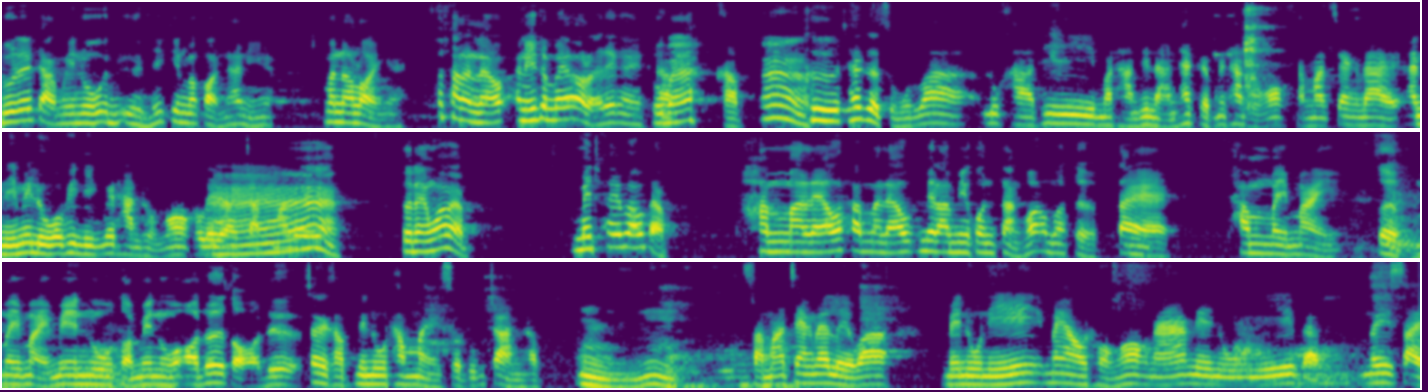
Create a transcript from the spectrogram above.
ดูได้จากเมนูอื่นๆที่กินมาก่อนหน้านี้เนี่ยมันอร่อยไง เพราะฉะนั้นแล้ว อันนี้จะไม่อร่อยได้ไงถูกไหมครับเออคือถ้าเกิดสมมุติว่าลูกค้าที่มาทานที่ร้านถ้าเกิดไม่ทานถั่วงอกสามารถแจ้งได้ อันนี้ไม่รู้ว่าพี่นิกไม่ทานถั่วงอกก็เลยเอาจัดมาเลยอ่แสดงว่าแบบไม่ใช่ว่าแบบทำมาแล้วทำมาแล้วเวลามีคนสั่งก็เอามาเสิร์ฟแต่ทำใหม่ๆ เสิร์ฟใหม่ๆ เมนูต่อเมนูออเดอร์ต่อออเดอร์ ใช่ครับเมนูทำใหม่สดทุกจานครับ อืม สามารถแจ้งได้เลยว่า เมนูนี้ไม่เอาถั่วงอกนะ เมนูนี้แบบไม่ใส่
